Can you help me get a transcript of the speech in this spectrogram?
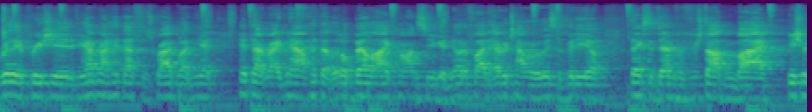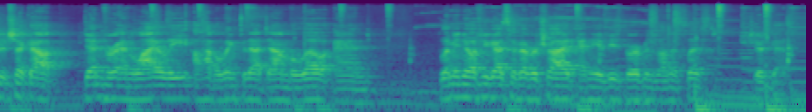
Really appreciate it. If you have not hit that subscribe button yet, hit that right now. Hit that little bell icon so you get notified every time we release a video. Thanks to Dever for stopping by. Be sure to check out Dever and Liely. I'll have a link to that down below and let me know if you guys have ever tried any of these bourbons on this list. Cheers guys.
